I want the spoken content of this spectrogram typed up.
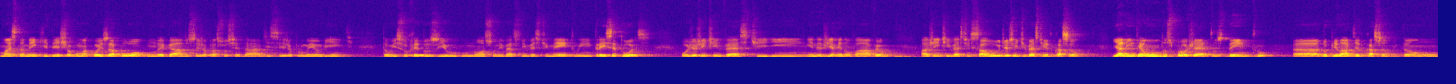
mas também que deixe alguma coisa boa, algum legado, seja para a sociedade, seja para o meio ambiente. Então isso reduziu o nosso universo de investimento em três setores. Hoje a gente investe em energia renovável, a gente investe em saúde, a gente investe em educação. E a Link é um dos projetos dentro uh, do pilar de educação. Então,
